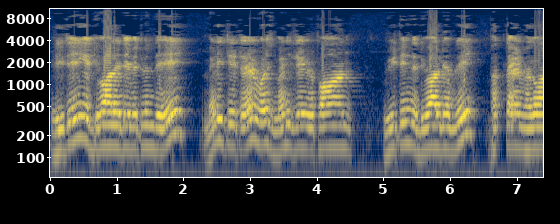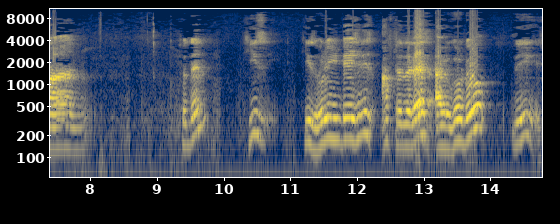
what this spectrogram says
retaining a duality between the meditator and what is meditated upon, retaining the duality of the Bhakta and Bhagavan. So then, his, his orientation is after the death, I will go to the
